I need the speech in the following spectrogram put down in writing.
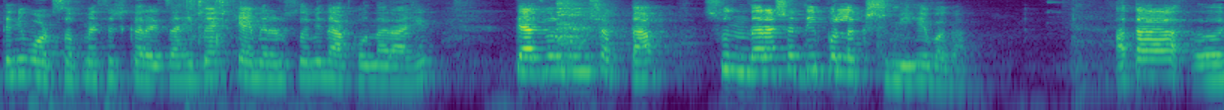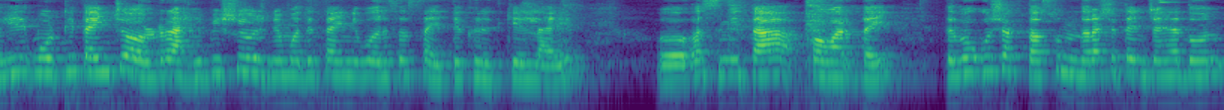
त्यांनी व्हॉट्सअप मेसेज करायचा आहे बॅक कॅमेरा मी दाखवणार आहे. त्याचबरोबर बघू शकता सुंदर अशा दीपलक्ष्मी हे बघा. आता ही मोठी ताईंची ऑर्डर आहे. विश योजनेमध्ये ताईंनी बरंचसं साहित्य खरेदी केलेलं आहे. अस्मिता पवार ताई. तर बघू शकता सुंदर अशा त्यांच्या ह्या दोन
